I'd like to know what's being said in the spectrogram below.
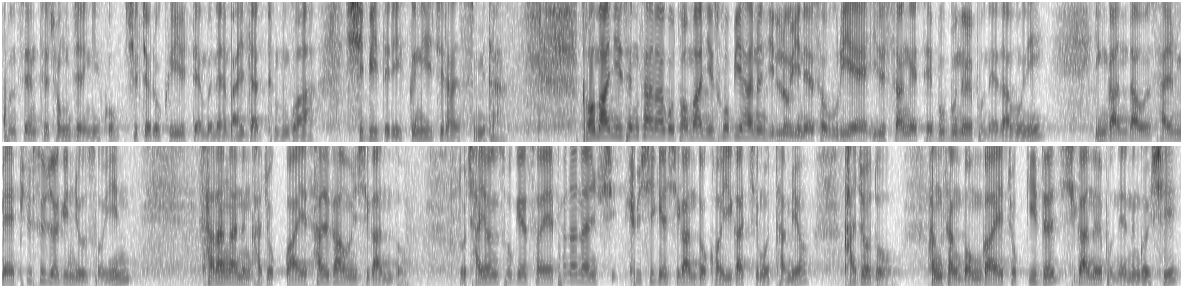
콘센트 전쟁이고 실제로 그 일 때문에 말다툼과 시비들이 끊이질 않습니다. 더 많이 생산하고 더 많이 소비하는 일로 인해서 우리의 일상의 대부분을 보내다 보니 인간다운 삶의 필수적인 요소인 사랑하는 가족과의 살가운 시간도 또 자연 속에서의 편안한 휴식의 시간도 거의 갖지 못하며 가져도 항상 뭔가에 쫓기듯 시간을 보내는 것이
